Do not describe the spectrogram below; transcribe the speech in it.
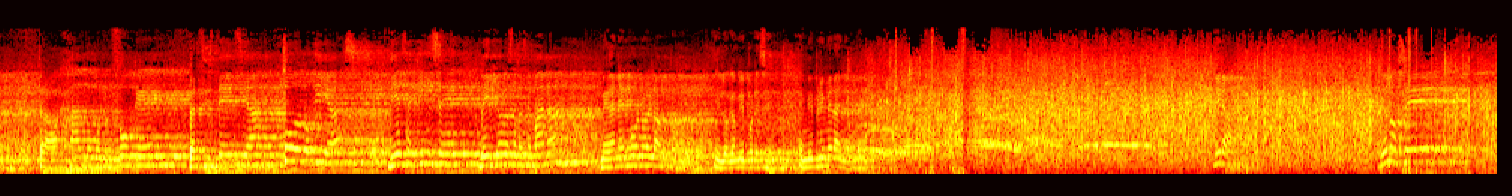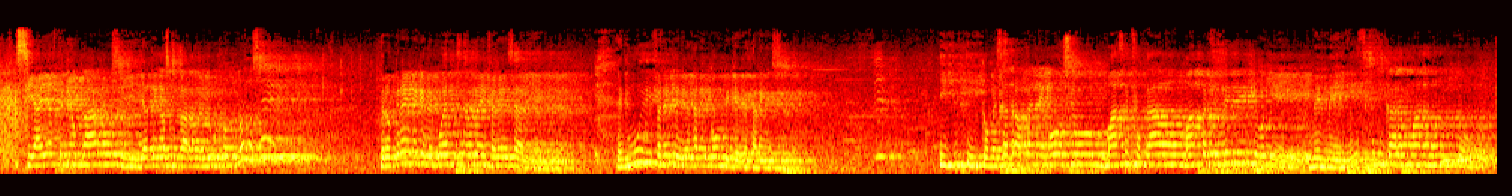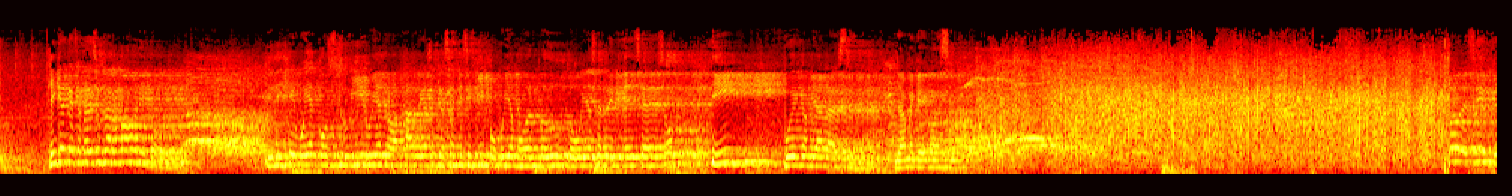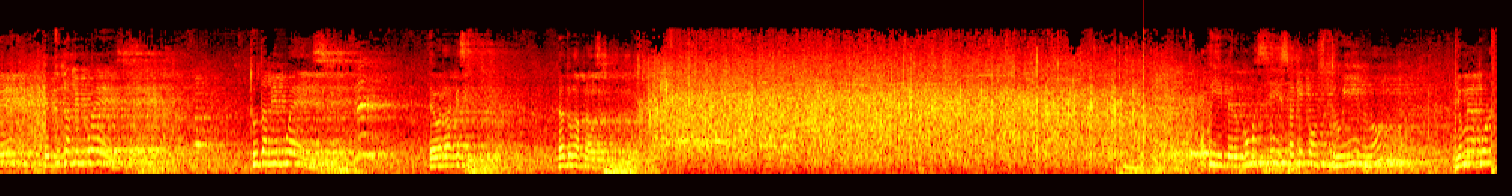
Trabajando con enfoque, persistencia, todos los días 10 a 15, 20 horas a la semana, me gané el bono del auto y lo cambié por ese, en mi primer año. Mira, yo no sé si hayas tenido carro, si ya tengas un carro de lujo, no lo sé. Pero créeme que le puedes hacer una diferencia a alguien. Es muy diferente viajar en combi que viajar en eso. Y, y comencé a trabajar en negocio más enfocado, más persistente y dije, oye, me merezco un carro más bonito. ¿Quién cree que se merece un carro más bonito? Y dije, voy a construir, voy a trabajar, voy a hacer crecer mis equipos, voy a mover producto, voy a hacer evidencia de eso. Y pude cambiar a este. Ya me quedé con este. Quiero decirte que tú también puedes. Tú también puedes. De verdad que sí. Date un aplauso. Oye, pero ¿cómo es eso? Hay que construir, ¿no? Yo me acuerdo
